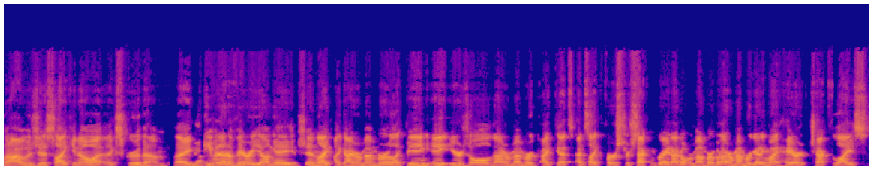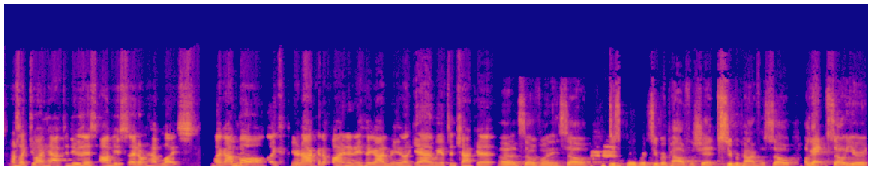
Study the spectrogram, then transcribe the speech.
but I was just like, you know what, like screw them. Like Yeah. even at a very young age. And like like I remember like being eight years old and I remember I guess that's like first or second grade, I don't remember, but I remember getting my hair checked lice. I was like, do I have to do this? Obviously I don't have lice. Like I'm bald. Like you're not gonna find anything on me. Like, yeah, we have to check it. Oh, that's so funny. So just super, super powerful shit. Super powerful. So, okay, so you're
